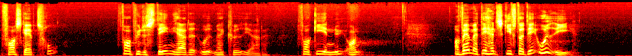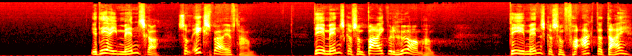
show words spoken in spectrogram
for at skabe tro, for at bytte stenhjertet ud med kødhjerte, for at give en ny ånd. Og hvem er det, han skifter det ud i? Ja, det er i mennesker, som ikke spørger efter ham. Det er mennesker, som bare ikke vil høre om ham. Det er mennesker, som foragter dig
